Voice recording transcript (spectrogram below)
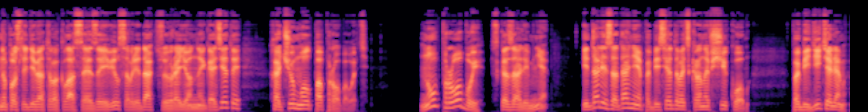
Но после девятого класса я заявился в редакцию районной газеты «Хочу, мол, попробовать». «Ну, пробуй», — сказали мне, — и дали задание побеседовать с крановщиком, победителем,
